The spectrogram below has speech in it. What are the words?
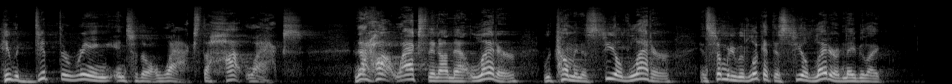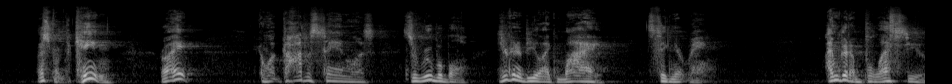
he would dip the ring into the wax, the hot wax. And that hot wax then on that letter would come in a sealed letter, and somebody would look at this sealed letter and they'd be like, that's from the king, right? And what God was saying was, Zerubbabel, you're going to be like my signet ring. I'm going to bless you,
